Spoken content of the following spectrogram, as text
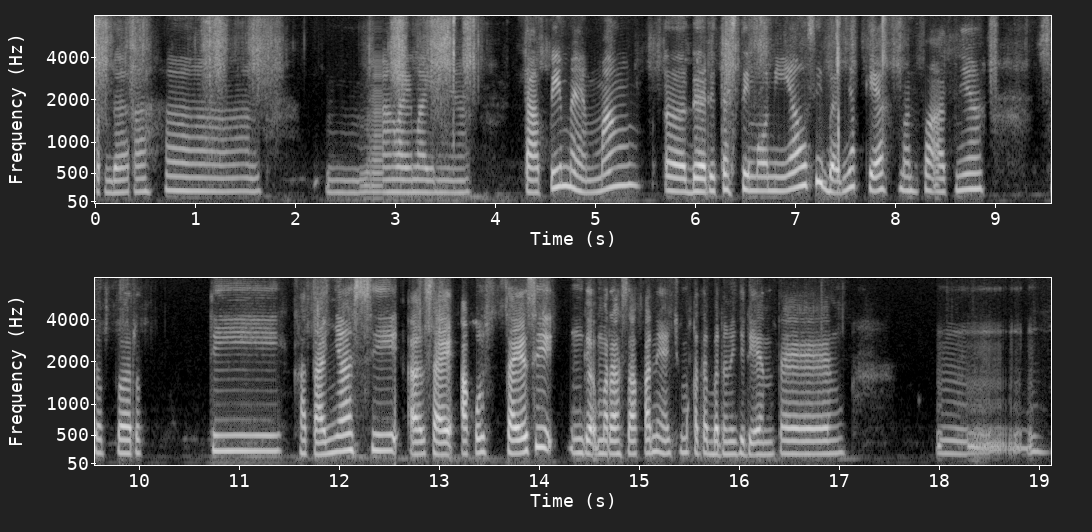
perdarahan, hmm, yang lain-lainnya. tapi memang uh, dari testimonial sih banyak ya manfaatnya. Seperti katanya sih uh, saya aku saya sih nggak merasakan ya cuma kata badannya jadi enteng hmm,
